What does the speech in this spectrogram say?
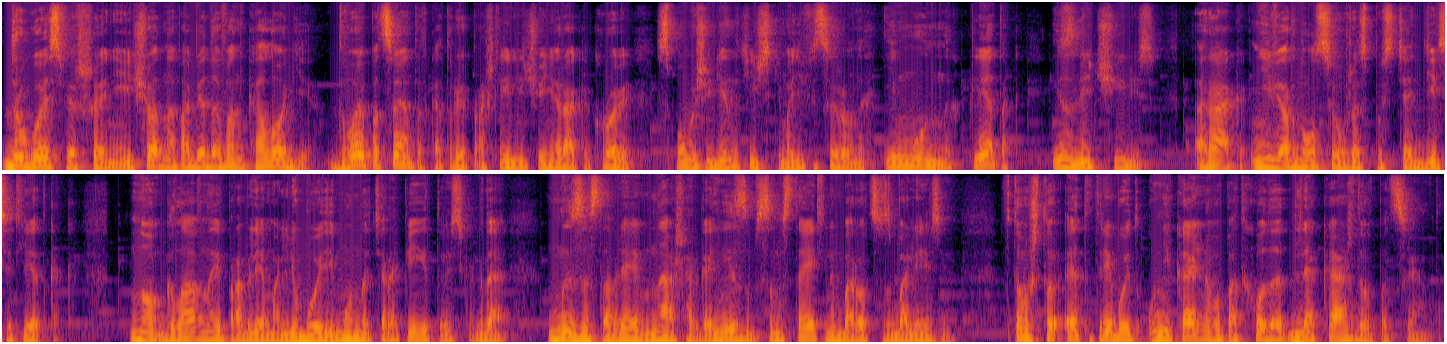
Другое свершение, еще одна победа в онкологии. Двое пациентов, которые прошли лечение рака крови с помощью генетически модифицированных иммунных клеток, излечились. Рак не вернулся уже спустя 10 лет как. Но главная проблема любой иммунотерапии, то есть когда мы заставляем наш организм самостоятельно бороться с болезнью, в том, что это требует уникального подхода для каждого пациента.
